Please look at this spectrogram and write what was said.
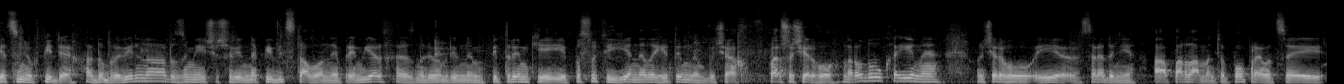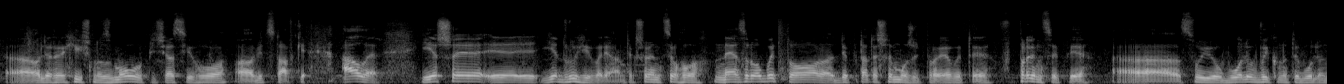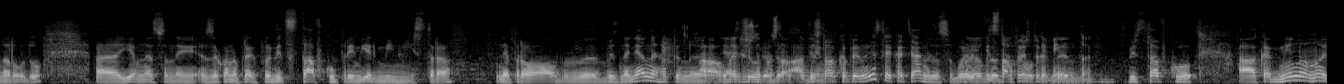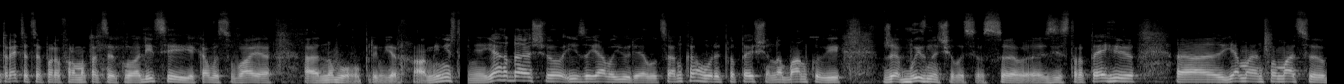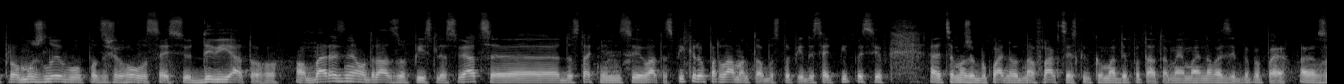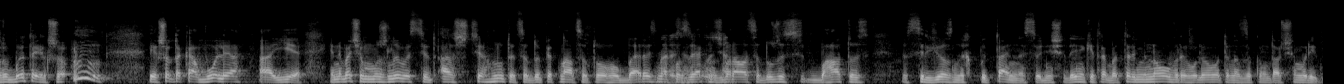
Яценюк піде добровільно, розуміючи, що він напіввідставлений прем'єр е, з нульовим рівнем підтримки, і по суті є нелегітимним в очах в першу чергу народу України, в чергу і всередині парламенту, попри оцей олігархічну змову під час його е, відставки. Але є ще е, є другий варіант. Якщо він цього не зробить, то депутати ще можуть проявити в принципі е, свою волю, виконати волю народу. Е, Є внесений законопроект про відставку прем'єр-міністра. Не про визнання негативної А діяльності уряду, а відставка прем'єр-міністра, яка тягне за собою відставку Кабміну, е, так. відставку а, Кабміну. Ну і третє це переформатація коаліції, яка висуває е, нового прем'єр-міністра. Я гадаю, що і заява Юрія Луценка говорить про те, що на банковій вже визначилися з, е, зі стратегією. Е, Я маю інформацію про можливу позачергову сесію 9 березня, одразу після свят. Це достатньо ініціювати спікеру парламенту або 150 підписів. Е, Це може буквально одна фракція з кількома депутатами, я маю на увазі БПП, е, зробити, якщо, якщо така воля є. Я не бачу можливості аж тягнути це до 15 березня, Березня, поза як збиралося дуже багато серйозних питань на сьогоднішній день, які треба терміново врегульовувати на законодавчому рівні.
